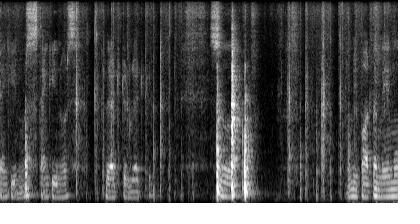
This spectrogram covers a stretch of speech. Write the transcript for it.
thank you universe thank you universe gratitude gratitude so మీ పార్ట్నర్ నేము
